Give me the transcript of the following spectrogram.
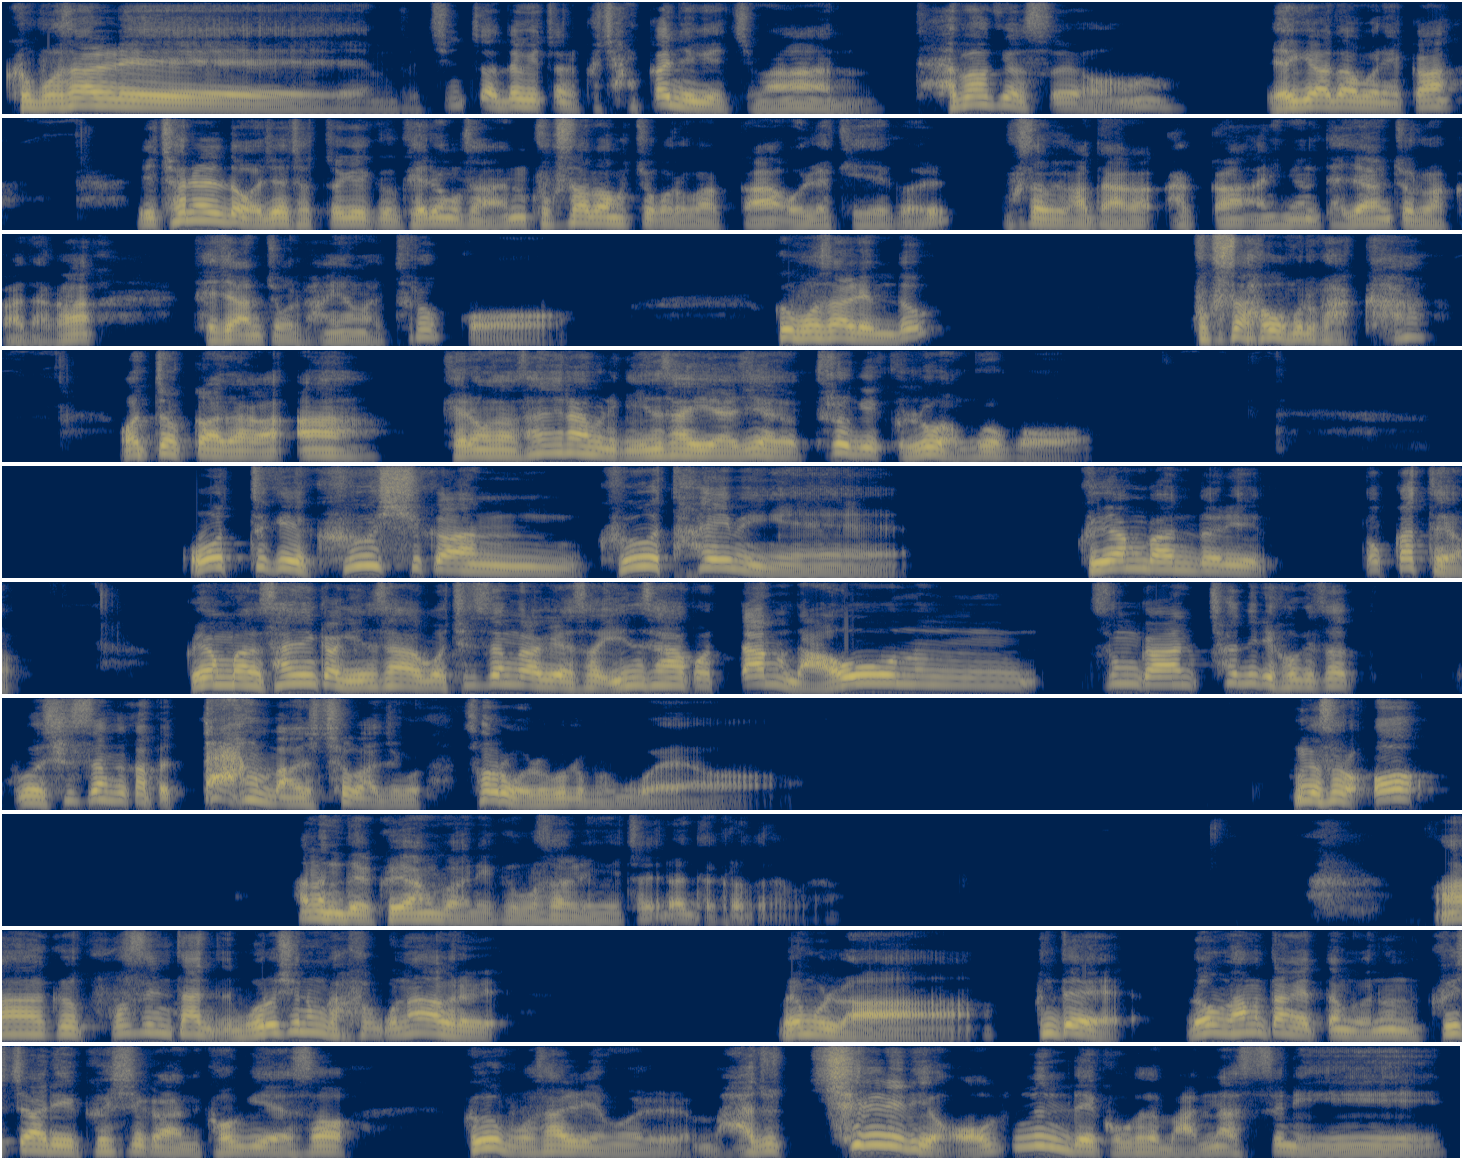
그 보살님, 진짜 내가 있잖아요. 그 잠깐 얘기했지만, 대박이었어요. 얘기하다 보니까, 이 천일도 어제 저쪽에 그 계룡산 국사방 쪽으로 갈까, 원래 기획을, 국사방 가다가 갈까, 아니면 대자함 쪽으로 갈까 하다가, 대자함 쪽으로 방향을 틀었고 그 보살님도 국사봉으로 갈까? 어쩌까 하다가 아 계룡산 산신하니까 인사해야지 해서 트럭이 글로 온 거고 어떻게 그 시간 그 타이밍에 그 양반들이 똑같아요 그 양반은 산신각 인사하고 칠성각에서 인사하고 딱 나오는 순간 천일이 거기서 그 실상각 앞에 딱 마주쳐가지고 서로 얼굴을 본 거예요. 그러니까 서로, 어? 하는데 그 양반이, 그 보살님이 천일한테 그러더라고요. 아, 그 보스님 다 모르시는가 보구나. 그래. 왜 몰라. 근데 너무 황당했던 거는 그 자리, 그 시간, 거기에서 그 보살님을 마주칠 일이 없는데 거기서 만났으니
